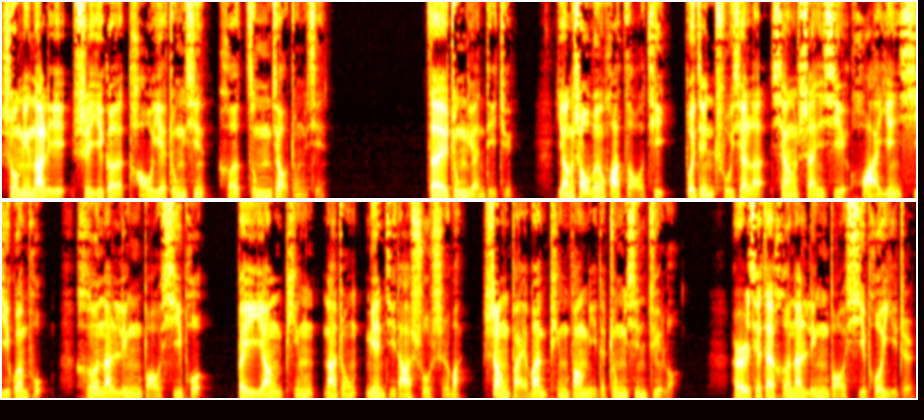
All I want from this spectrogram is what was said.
说明那里是一个陶业中心和宗教中心。在中原地区，仰韶文化早期不仅出现了像陕西华阴西关铺、河南灵宝西坡、北阳平那种面积达数十万。上百万平方米的中心聚落，而且在河南灵宝西坡遗址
